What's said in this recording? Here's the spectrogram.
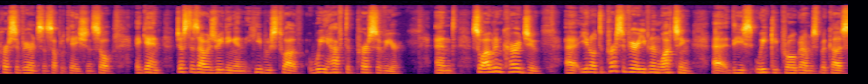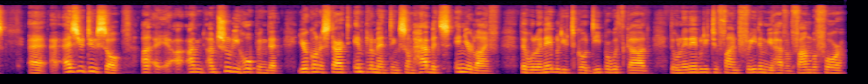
perseverance and supplication. So, again, just as I was reading in Hebrews 12, we have to persevere. And so I would encourage you, uh, you know, to persevere even in watching uh, these weekly programs because uh, as you do so, I, I'm, I'm truly hoping that you're going to start implementing some habits in your life that will enable you to go deeper with God, that will enable you to find freedom you haven't found before,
